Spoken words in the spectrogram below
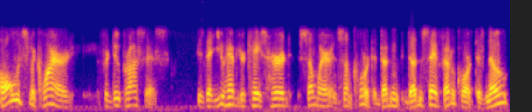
All that's required for due process is that you have your case heard somewhere in some court. It doesn't doesn't say federal court. There's no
